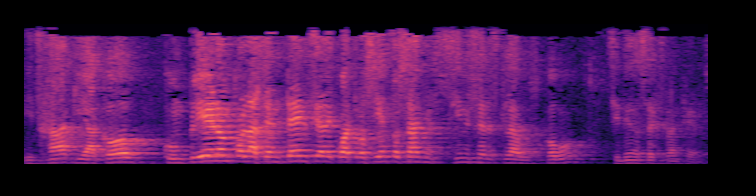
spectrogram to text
Isaac y Jacob cumplieron con la sentencia de 400 años sin ser esclavos. ¿Cómo? Sin ser extranjeros.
